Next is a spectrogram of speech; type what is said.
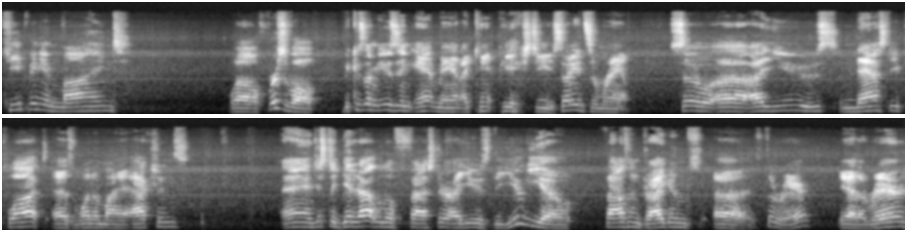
keeping in mind, well, first of all, because I'm using Ant Man, I can't PXG, so I need some ramp. So uh, I use Nasty Plot as one of my actions. And just to get it out a little faster, I use the Yu-Gi-Oh! Thousand Dragons, uh, it's the rare? Yeah, the rare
